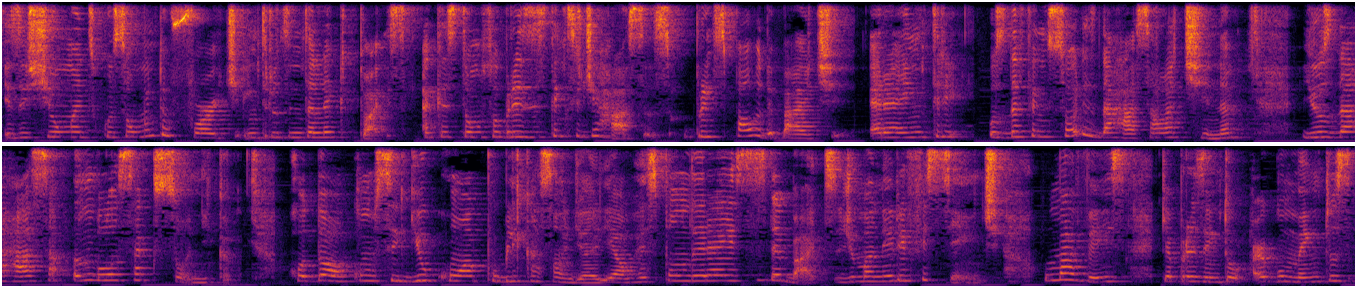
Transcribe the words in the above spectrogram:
existia uma discussão muito forte entre os intelectuais, a questão sobre a existência de raças. O principal debate era entre os defensores da raça latina e os da raça anglo-saxônica. Rodó conseguiu, com a publicação de Ariel, responder a esses debates de maneira eficiente, uma vez que apresentou argumentos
